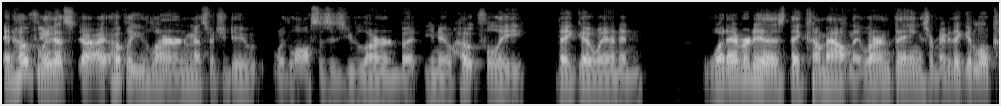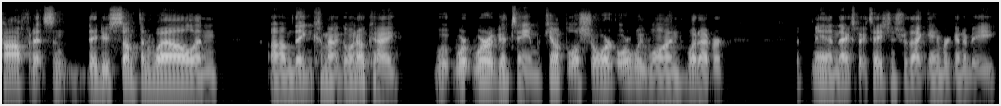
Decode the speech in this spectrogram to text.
And hopefully yeah. that's uh, hopefully you learn. I mean, that's what you do with losses is you learn. But you know, hopefully they go in and whatever it is, they come out and they learn things, or maybe they get a little confidence and they do something well, and um, they can come out going, okay, we're, we're a good team. We came up a little short, or we won, whatever. But man, the expectations for that game are going to be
